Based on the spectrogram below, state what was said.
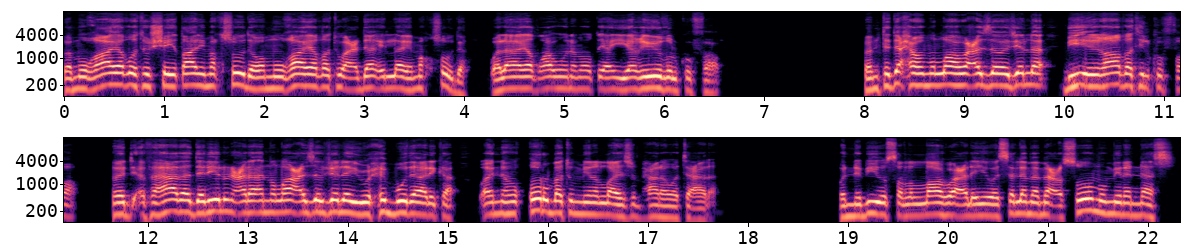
فمغايظة الشيطان مقصودة ومغايظة أعداء الله مقصودة. ولا يطغون موطئا يغيظ الكفار. فامتدحهم الله عز وجل بإغاظة الكفار. فهذا دليل على أن الله عز وجل يحب ذلك وأنه قربة من الله سبحانه وتعالى. والنبي صلى الله عليه وسلم معصوم من الناس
